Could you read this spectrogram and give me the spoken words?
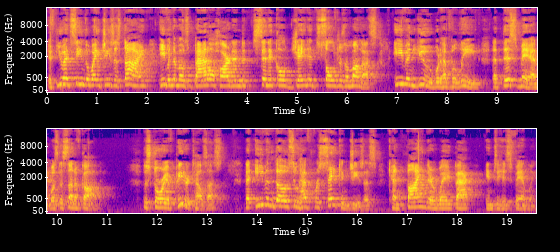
if you had seen the way Jesus died, even the most battle hardened, cynical, jaded soldiers among us, even you would have believed that this man was the Son of God. The story of Peter tells us that even those who have forsaken Jesus can find their way back into his family.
